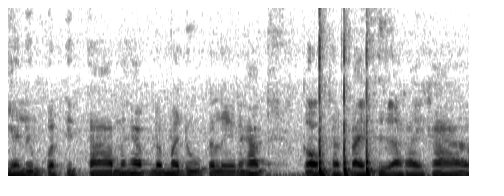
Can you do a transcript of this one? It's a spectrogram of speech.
อย่าลืมกดติดตามนะครับ แล้วมาดูกันเลยนะครับ กล่องถัดไปคืออะไรครับ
